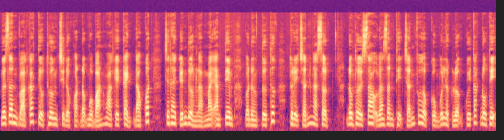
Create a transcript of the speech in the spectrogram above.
người dân và các tiểu thương chỉ được hoạt động mua bán hoa cây cảnh đào quất trên hai tuyến đường là Mai An Tiêm và đường Từ Thức thuộc thị trấn Nga Sơn. Đồng thời giao Ủy ban dân thị trấn phối hợp cùng với lực lượng quy tắc đô thị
